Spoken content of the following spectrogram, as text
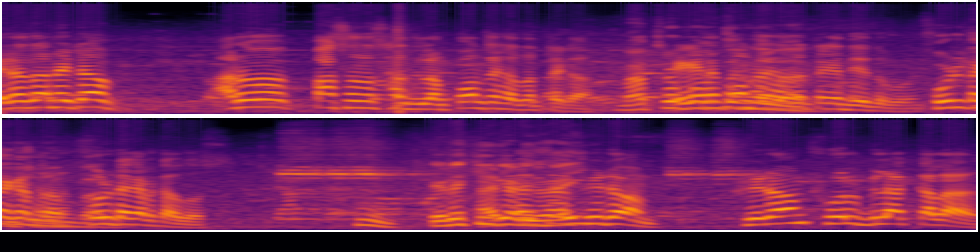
এটা জান এটা আরও পাঁচ হাজার ছাড় দিলাম পঞ্চাশ হাজার টাকা। মাত্র পঞ্চাশ হাজার টাকা দিয়ে দেবো। টাকার? ফুল টাকার কাগজ। এটা কি গাড়ি ভাই? Freedom Freedom full black colour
